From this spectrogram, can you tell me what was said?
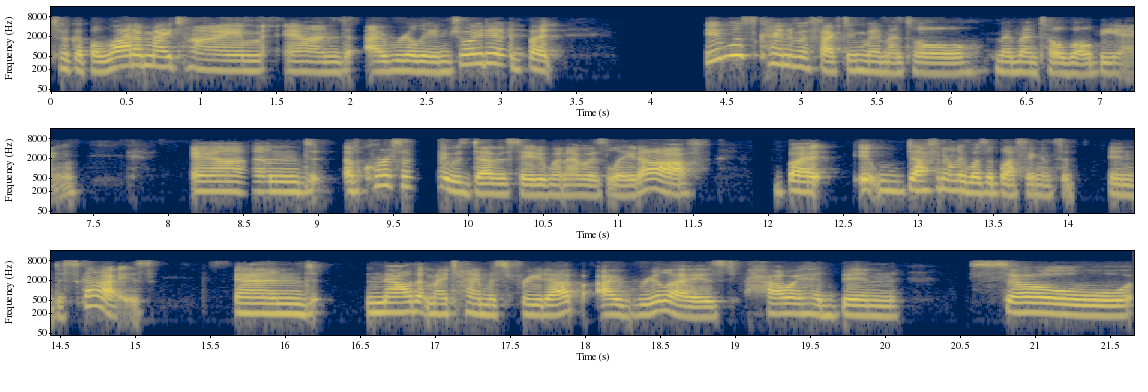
took up a lot of my time and I really enjoyed it, but it was kind of affecting my mental my mental well-being. And of course I was devastated when I was laid off, but it definitely was a blessing in, in disguise. And now that my time was freed up, I realized how I had been so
